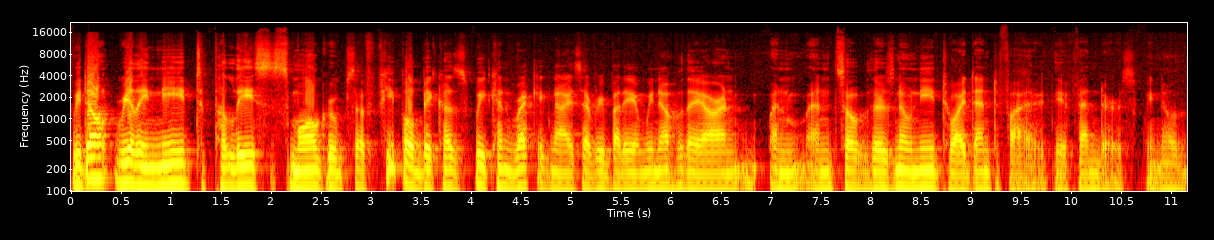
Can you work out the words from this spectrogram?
We don't really need to police small groups of people because we can recognize everybody and we know who they are, and, and, and so there's no need to identify the offenders. We know,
